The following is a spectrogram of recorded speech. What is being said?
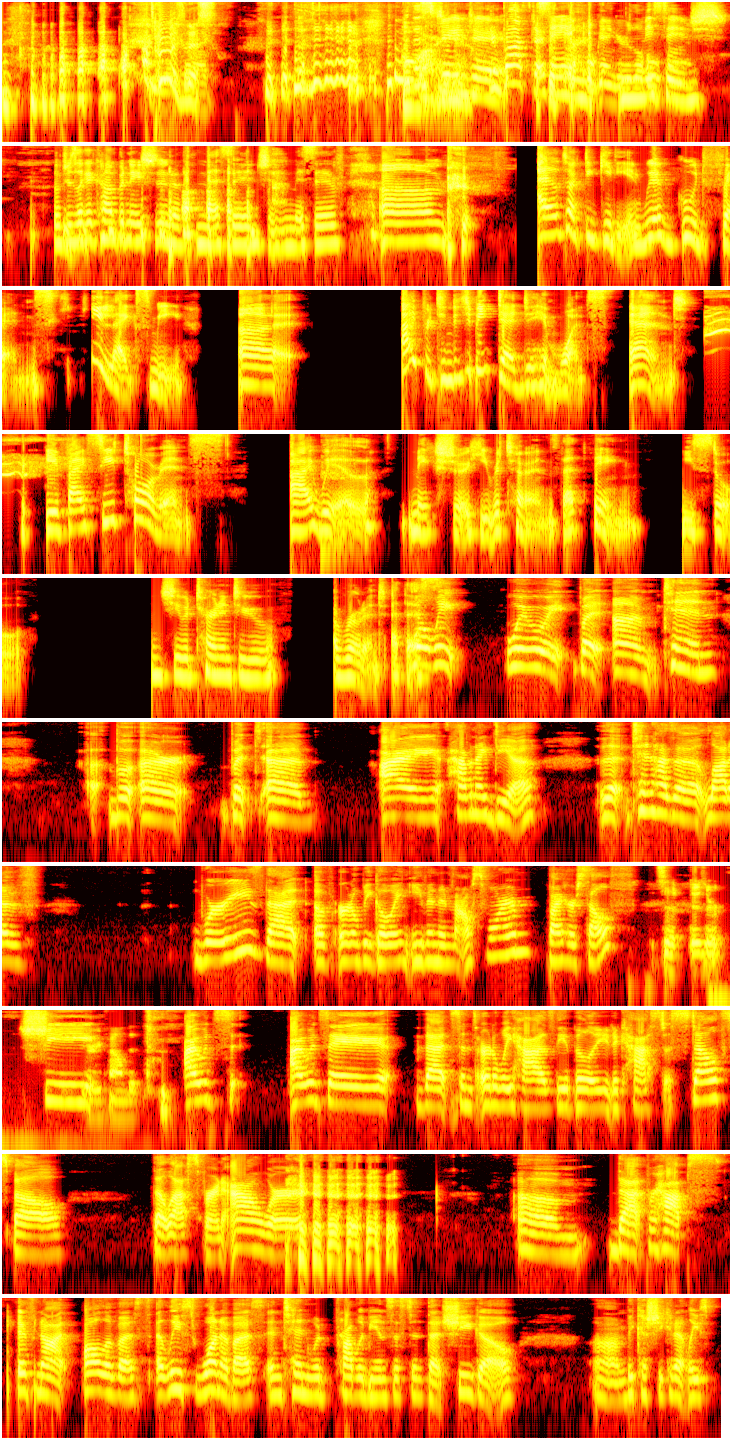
Who is this? Who's are the you? stranger Imposter. saying Doppelganger the whole message, which is like a combination of message and missive. Um, I'll talk to Gideon. We're good friends. He likes me. Uh, I pretended to be dead to him once, and if I see Torrance, I will make sure he returns that thing he stole. And she would turn into a rodent at this. Well, wait, wait, wait, wait. But um, Tin, uh, but or but uh, I have an idea that Tin has a lot of worries that of Ertleby going even in mouse form by herself. It's a those are She where he found it. I would s- I would say that since Ertleby has the ability to cast a stealth spell that lasts for an hour, um, that perhaps if not all of us, at least one of us, and Tin would probably be insistent that she go, um, because she can at least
